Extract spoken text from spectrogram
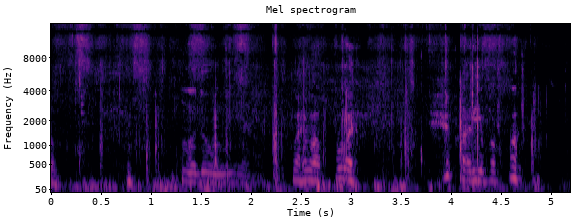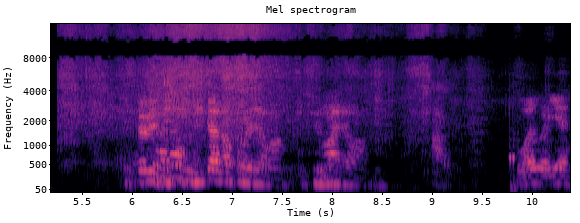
दो बहुत बढ़िया। है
